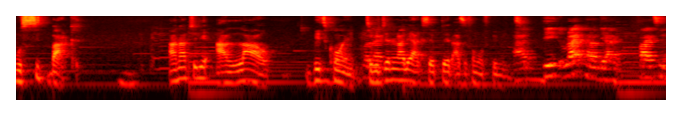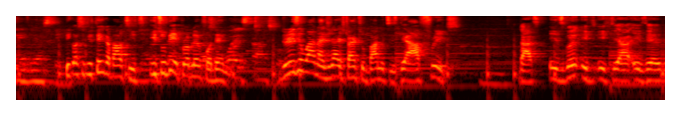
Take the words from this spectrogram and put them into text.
will sit back and actually allow Bitcoin But to be generally accepted as a form of payment? They, right now, they are fighting against it. Because if you think about it, it will be a problem for them. What it stands for. The reason why Nigeria is trying to ban it is they are afraid that it's going if, if they are if they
